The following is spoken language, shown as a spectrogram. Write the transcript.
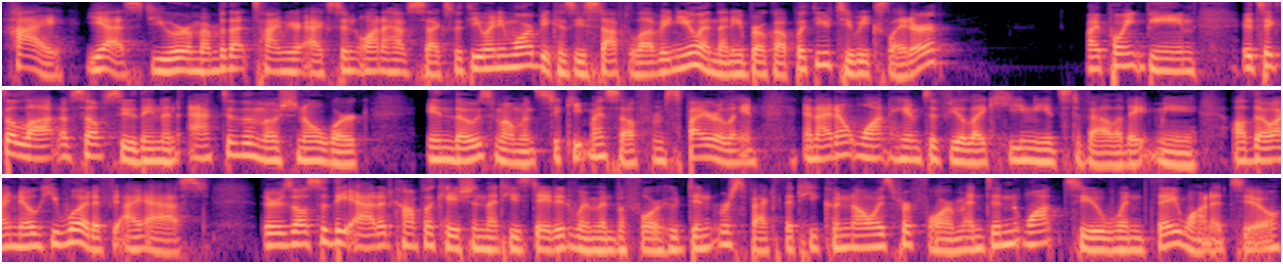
Hi, yes, do you remember that time your ex didn't want to have sex with you anymore because he stopped loving you and then he broke up with you two weeks later? My point being, it takes a lot of self soothing and active emotional work in those moments to keep myself from spiraling. And I don't want him to feel like he needs to validate me, although I know he would if I asked. There is also the added complication that he's dated women before who didn't respect that he couldn't always perform and didn't want to when they wanted to.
